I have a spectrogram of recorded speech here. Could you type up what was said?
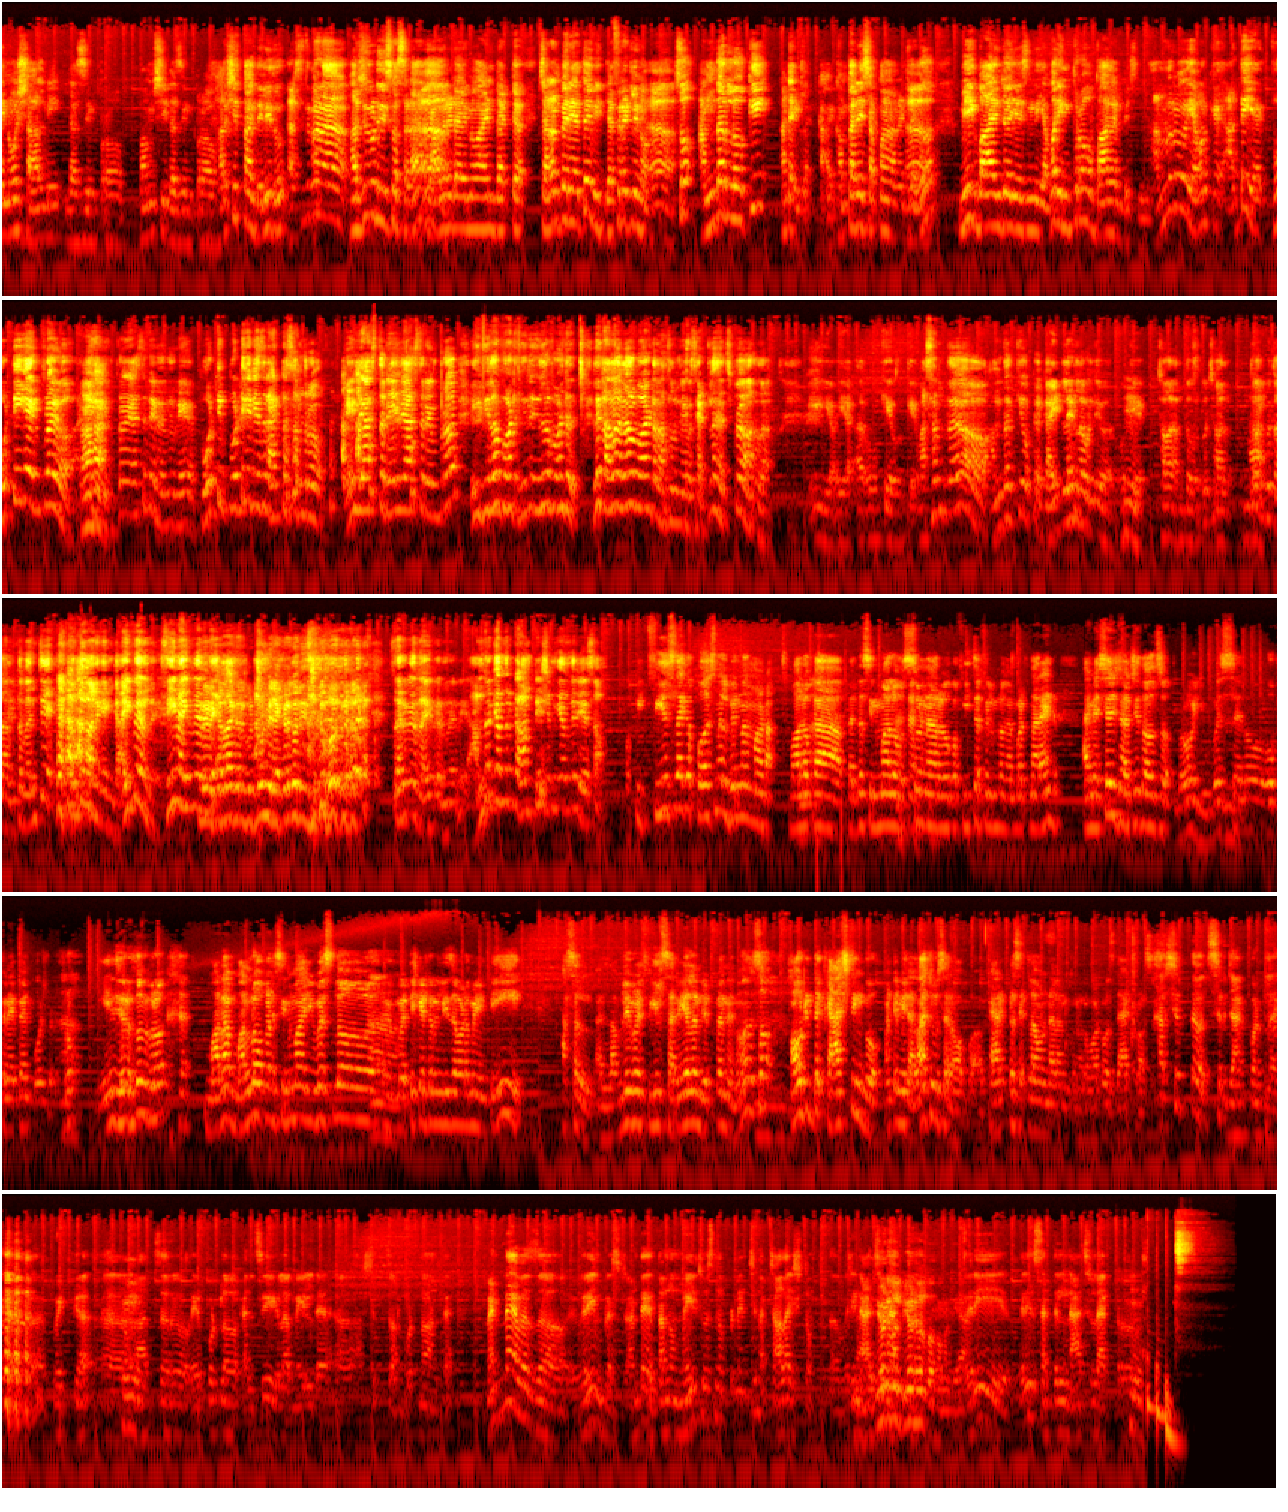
I know Shalini does improve Vamshi does improve Harshit నాకు తెలీదు. హర్షిత్ కూడా హర్షిత్ కూడా తీసుకొస్తాడా. Already I know and that Charan పేరు అయితే వి డెఫినెట్లీ నో సో అందరిలోకి అంటే ఇట్లా కంపేర్ చేసి చెప్పని అనట్లేదు. మీకు బాగా ఎంజాయ్ చేసింది ఎవరు ఇంప్రూవ్ బాగా అనిపించింది? అందరూ ఎవరికి అంటే పోటీగా ఇంప్రూవ్. ఇంప్రూవ్ చేస్తే నేను పోటీ పోటీగా చేసిన యాక్టర్స్ అందరూ. ఏం చేస్తారు ఏం చేస్తారు ఇంప్రూవ్ ఇది ఇలా బాగుంటుంది ఇది ఇలా బాగుంటుంది. లేదా అలా ఇలా బాగుంటుంది. అసలు మేము సెట్లో చచ్చిపోయాం అసలు. Okay okay. వసంత్ అందరికి ఒక గైడ్ లైన్లో ఉండేవారు. ఓకే చాలు అంతవరకు చాలు. అంతవరకు చాలు. మంచి మనకి ఇంకా అయిపోయింది. సీన్ అయిపోయింది. ఎక్కడికో సరిపోయింది అయిపోయింది. అందరికి అందరు కాంపిటీషన్ కింద చేసాం. It feels like personal win అన్నమాట. వాళ్ళు ఒక పెద్ద సినిమాలో వస్తున్నారు ఒక ఫీచర్ ఫిల్మ్లో కనబడుతున్నారు. And I message Harshit also bro USA లో ఓపెన్ అయిపోయిన పోస్ట్ బ్రో ఏం జరుగుతుంది బ్రో మన మనలో ఒక సినిమా యుఎస్లో. టికెట్ రిలీజ్ అవ్వడం ఏంటి? అసలు లవ్లీ బాయ్ ఫీల్ సరియల్ అని చెప్పాను నేను. So how did the casting go అంటే మీరు ఎలా చూసారు? క్యారెక్టర్స్ ఎట్లా ఉండాలనుకున్నారు? What was that process Harshit వచ్చారు జాక్ పాట్ లాగా క్విక్గా. Hmm. సార్ ఎయిర్పోర్ట్లో కలిసి ఇలా మెయిల్ హర్షిత్ అనుకుంటున్నాం అంటే వెంటనే ఐ వాజ్ వెరీ ఇంప్రెస్డ్ అంటే తను మెయిల్ చూసినప్పటి నుంచి నాకు చాలా ఇష్టం. Very beautiful very very subtle natural actor.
